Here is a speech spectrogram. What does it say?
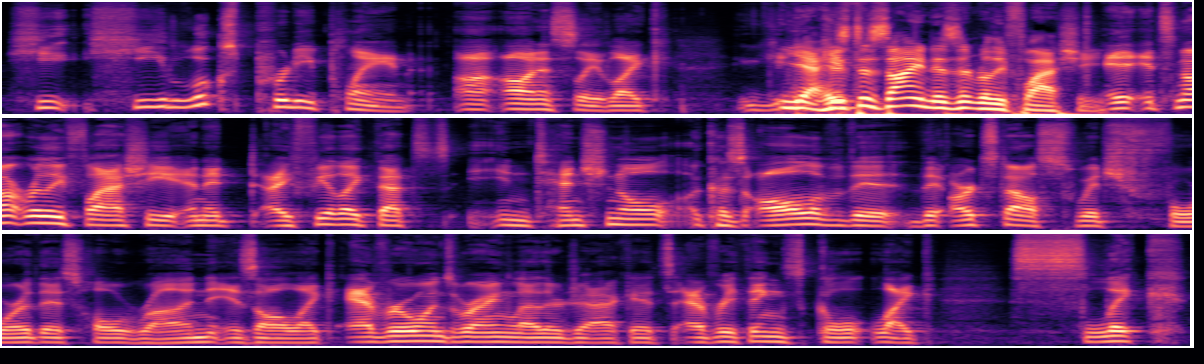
he he looks pretty plain. Uh, honestly, like Yeah, his design isn't really flashy. it, it's not really flashy, and it I feel like that's intentional because all of the the art style switch for this whole run is all like everyone's wearing leather jackets, everything's gl- like slick,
